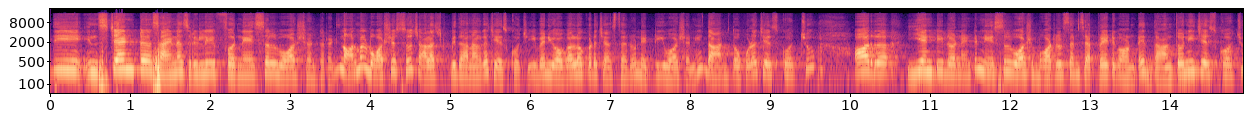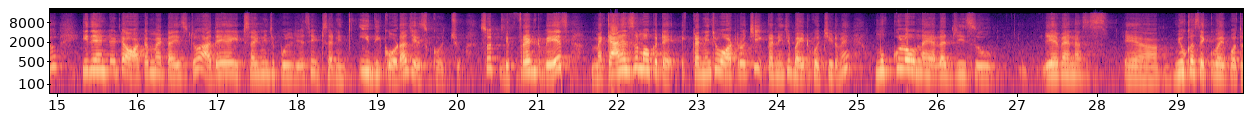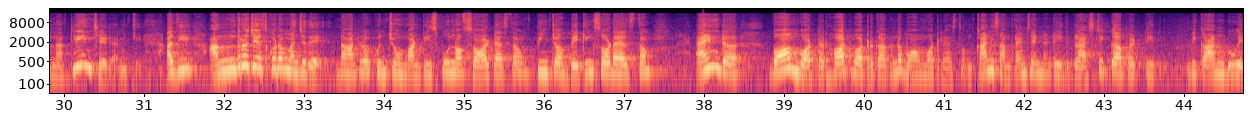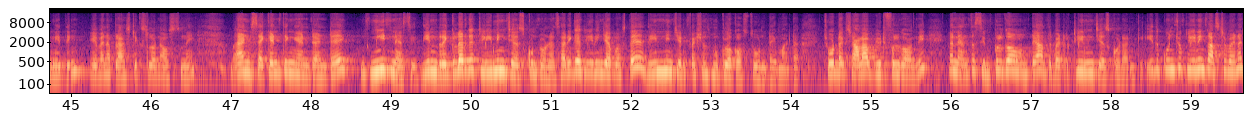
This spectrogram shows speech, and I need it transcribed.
ఇది instant sinus relief nasal wash అంటారండి. Normal washes చాలా విధానాలుగా చేసుకోవచ్చు. ఈవెన్ యోగాలో కూడా చేస్తారు నెట్టి వాష్ అని. దాంతో కూడా చేసుకోవచ్చు. ఆర్ ఈఎన్టీలోనే అంటే నేసల్ వాష్ బాటిల్స్ అని సెపరేట్గా ఉంటాయి. దాంతోని చేసుకోవచ్చు. ఇదేంటంటే ఆటోమేటైజ్డ్ అదే ఇటు సైడ్ నుంచి పుల్ చేసి ఇటు సైడ్ నుంచి ఇది కూడా చేసుకోవచ్చు. సో డిఫరెంట్ వేస్ మెకానిజం ఒకటే. ఇక్కడి నుంచి వాటర్ వచ్చి ఇక్కడి నుంచి బయటకు వచ్చేయడమే. ముక్కులో ఉన్న ఎలర్జీసు ఏవైనా మ్యూకస్ ఎక్కువైపోతున్నా క్లీన్ చేయడానికి. అది అందరూ చేసుకోవడం మంచిదే. దాంట్లో కొంచెం one teaspoon of salt వేస్తాం పించ్ ఆఫ్ బేకింగ్ సోడా వేస్తాం and warm water hot water కాకుండా వామ్ వాటర్ వేస్తాం. కానీ సమ్టైమ్స్ ఏంటంటే ఇది ప్లాస్టిక్ కాబట్టి వీ కాన్ డూ ఎనీథింగ్ ఏవైనా ప్లాస్టిక్స్లోనే వస్తున్నాయి. అండ్ సెకండ్ థింగ్ ఏంటంటే నీట్నెస్ దీన్ని రెగ్యులర్గా క్లీనింగ్ చేసుకుంటూ ఉండాలి. సరిగ్గా క్లీనింగ్ చేయకపోతే దీని నుంచి ఇన్ఫెక్షన్స్ ముక్కులోకి వస్తూ ఉంటాయి అన్నమాట. చూడడానికి చాలా బ్యూటిఫుల్గా ఉంది. కానీ ఎంత సింపుల్గా ఉంటే అంత బెటర్ క్లీనింగ్ చేసుకోవడానికి. ఇది కొంచెం క్లీనింగ్ కష్టమైనా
